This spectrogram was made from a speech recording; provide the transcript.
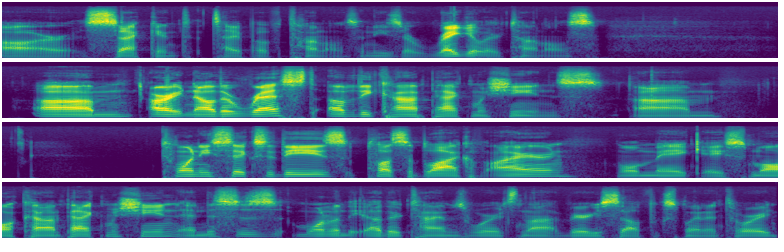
our second type of tunnels. And these are regular tunnels. Um, all right, now the rest of the compact machines. Um, 26 of these plus a block of iron will make a small compact machine, and this is one of the other times where it's not very self-explanatory.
